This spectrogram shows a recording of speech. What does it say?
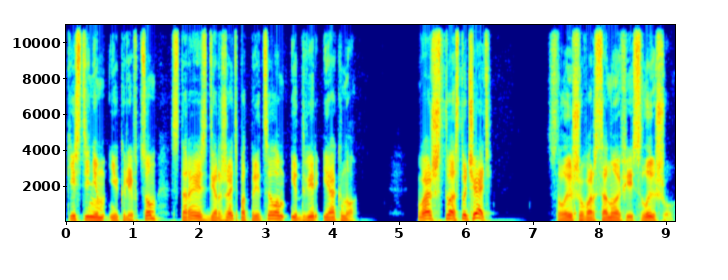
кистенем и клевцом, стараясь держать под прицелом и дверь, и окно. «Вашество, стучать!» «Слышу, Варсонофий, слышу!»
